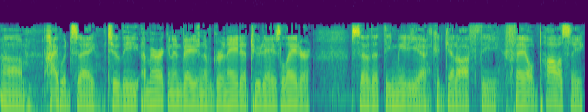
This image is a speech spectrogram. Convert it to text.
um, I would say, to the American invasion of Grenada two days later so that the media could get off the failed policy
